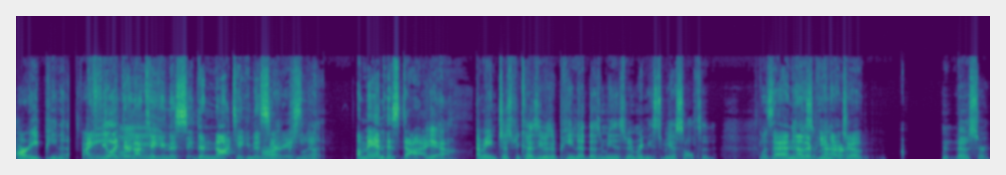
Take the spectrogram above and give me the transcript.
RE Peanut. I feel like they're not taking this. They're not taking this All right, seriously. Peanut. A man has died. Yeah. I mean, just because he was a peanut doesn't mean his memory needs to be assaulted. Was that another peanut matter. joke? No, sir.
